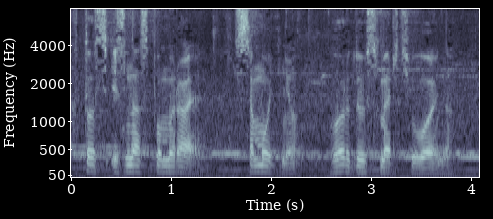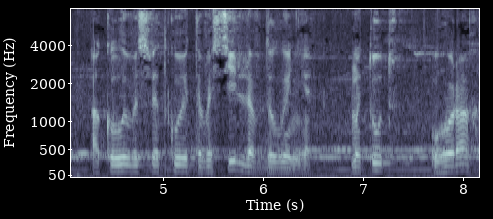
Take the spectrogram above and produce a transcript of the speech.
хтось із нас помирає самотньо, гордою смертю воїна. А коли ви святкуєте весілля в долині, ми тут, у горах,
